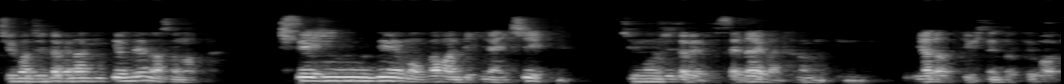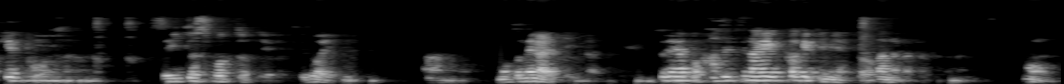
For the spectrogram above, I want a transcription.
中間住宅なんて言ってるのは、その、既製品でも我慢できないし、注文住宅で実際誰かに頼むっていう嫌だっていう人にとっては結構その、スイートスポットっていうか、すごい、あの、求められていた。それはやっぱ仮説投げかけてみないと分かんなかったと思うんですけども、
